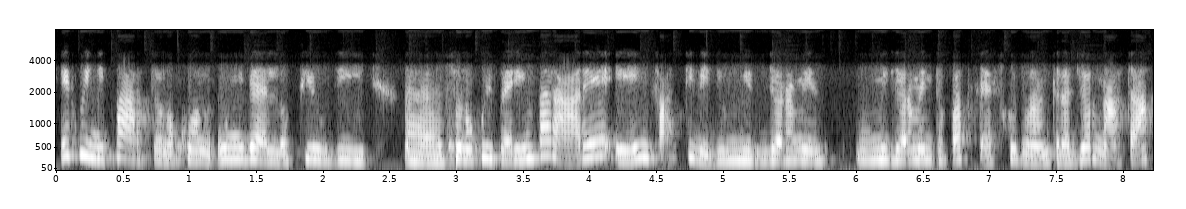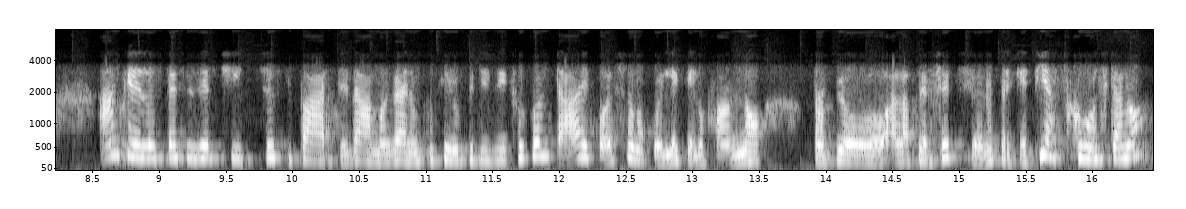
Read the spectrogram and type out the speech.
e quindi partono con un livello più di eh, sono qui per imparare e infatti vedi un miglioramento, un miglioramento pazzesco durante la giornata. Anche nello stesso esercizio si parte da magari un pochino più di difficoltà e poi sono quelle che lo fanno proprio alla perfezione perché ti ascoltano,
